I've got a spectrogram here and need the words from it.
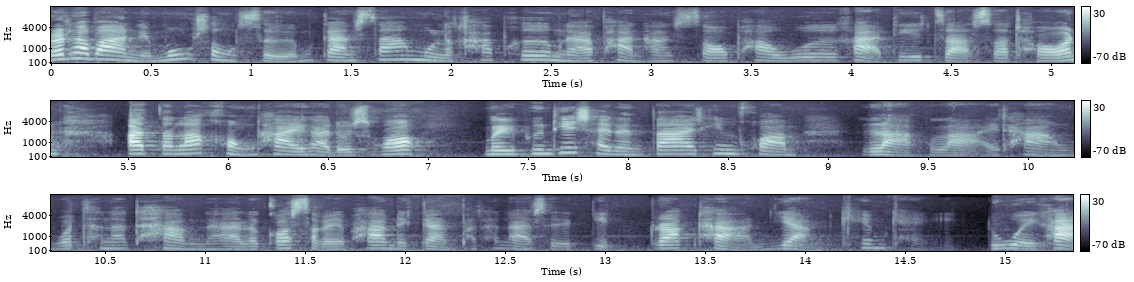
รัฐบาลเนี่ยมุ่งส่งเสริมการสร้างมูลค่าเพิ่มนะผ่านทางซอฟต์พาวเวอร์ค่ะ ที่จะสะท้อนอัตลักษณ์ของไทยค่ะ โดยเฉพาะในพื้นที่ชายแดนใต้ที่มีความหลากหลายทางวัฒนธรรมนะคะแล้วก็ศักยภาพในการพัฒนาเศรษฐกิจรากฐานอย่างเข้มแข็งอีกด้วยค่ะ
